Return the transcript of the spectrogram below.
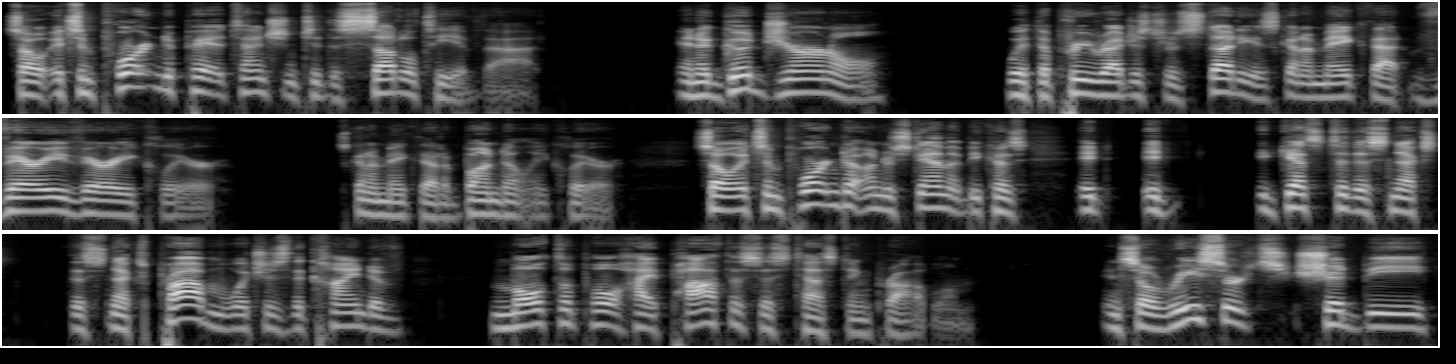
So it's important to pay attention to the subtlety of that. And a good journal with a pre registered study is going to make that very, very clear. It's going to make that abundantly clear. So it's important to understand that because it, it, it gets to this next, this next problem, which is the kind of multiple hypothesis testing problem. And so research should be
